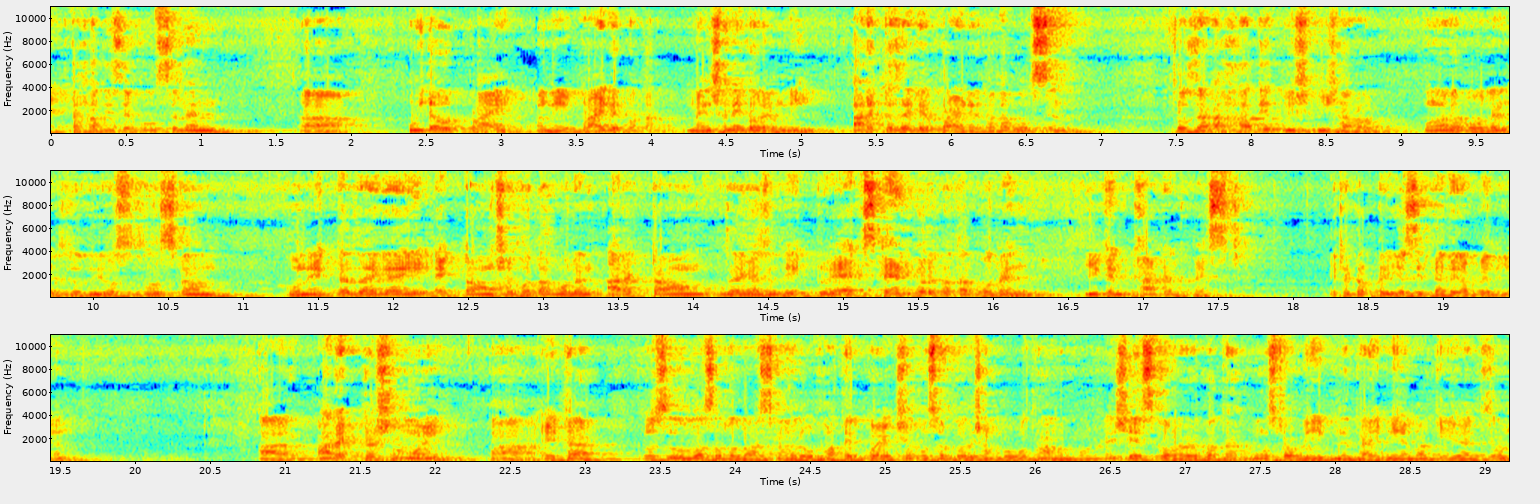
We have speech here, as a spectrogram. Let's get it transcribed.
একটা হাদিসে বলছিলেন উইদাউট প্রাইড মানে প্রাইডের কথা মেনশনই করেননি আর একটা জায়গায় প্রাইডের কথা বলছেন। তো যারা বিশ বিশারক ওনারা বলেন, যদি রসুল ইসলাম কোন একটা জায়গায় একটা অংশ কথা বলেন আর একটা জায়গায় যদি একটু এক্সটেন্ড করে কথা বলেন you can cut and paste এটা ডক্টর ইয়াসির কাদের অপিনিয়ন আর আরেকটা সময় এটা রসুল্লাহ সাল্লাহ আসলামের ওফাতের কয়েকশো বছর পরে সম্ভবত, আমার মনে নেই, সে স্কলারের কথা মোস্ট অফ ইগনে তাইমিয়া বা কেউ একজন।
